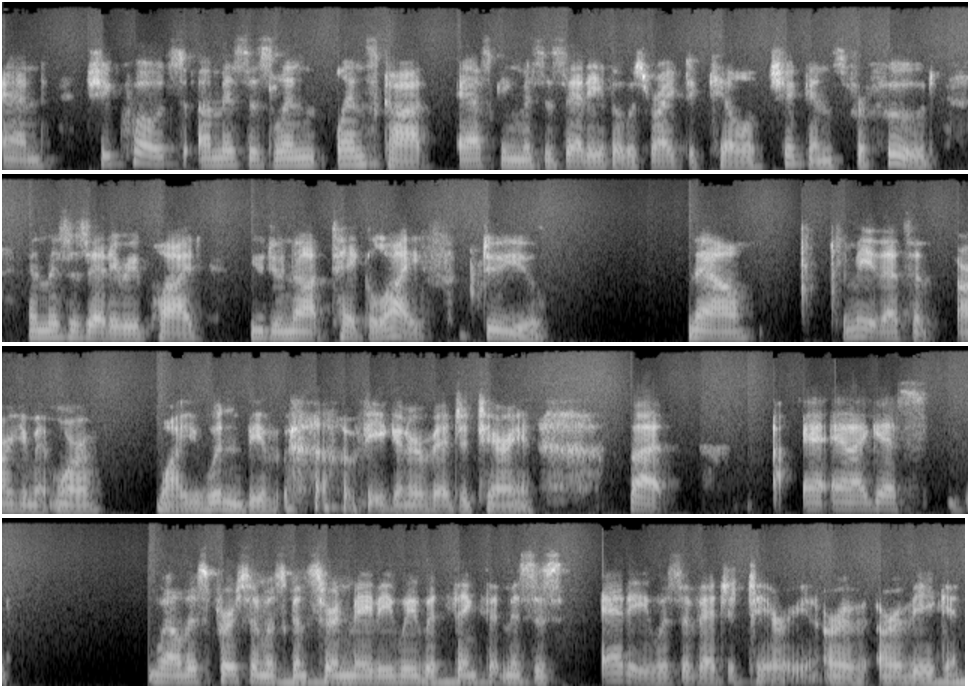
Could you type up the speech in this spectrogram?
And she quotes uh, Mrs. Lin- Linscott asking Mrs. Eddy if it was right to kill chickens for food. And Mrs. Eddy replied, You do not take life, do you? Now, to me, that's an argument more why you wouldn't be a vegan or vegetarian. But, and I guess, well, this person was concerned maybe we would think that Mrs. Eddy was a vegetarian or a, or a vegan,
